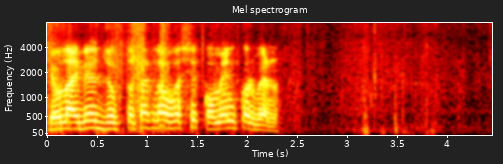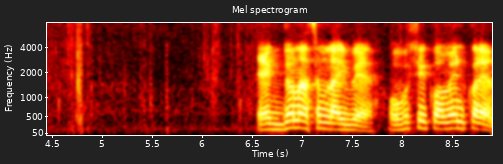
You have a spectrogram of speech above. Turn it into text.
কেউ লাইভে যুক্ত থাকলে অবশ্যই কমেন্ট করবেন। একজন আছেন লাইভে অবশ্যই কমেন্ট করেন।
